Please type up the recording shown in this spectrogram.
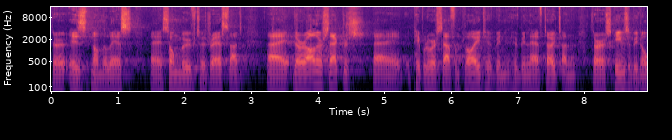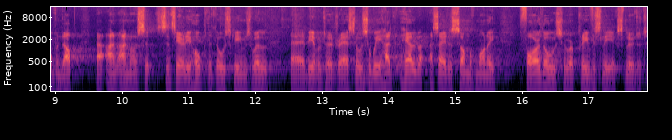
there is nonetheless uh, some move to address that. Uh, there are other sectors, uh, people who are self-employed, who've been, who've been left out, and there are schemes that have been opened up. Uh, and I sincerely hope that those schemes will uh, be able to address those. So we had held aside a sum of money for those who were previously excluded.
